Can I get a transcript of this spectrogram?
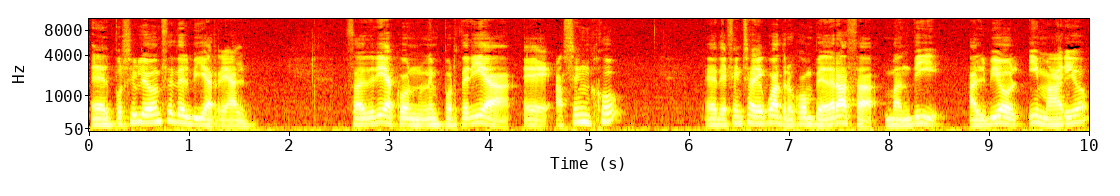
El posible 11 del Villarreal. Saldría con en portería eh, Asenjo. defensa de 4 con Pedraza, Mandí, Albiol y Mario.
